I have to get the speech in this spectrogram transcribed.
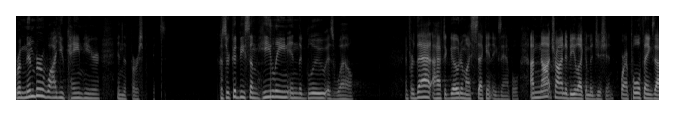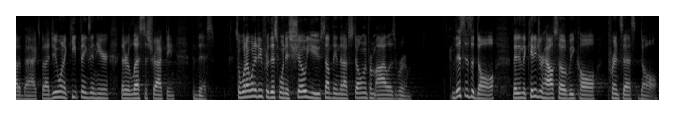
Remember why you came here in the first place. Because there could be some healing in the glue as well. And for that, I have to go to my second example. I'm not trying to be like a magician where I pull things out of bags, but I do want to keep things in here that are less distracting than this. So, what I want to do for this one is show you something that I've stolen from Isla's room. This is a doll that in the Kittinger household we call Princess Doll.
